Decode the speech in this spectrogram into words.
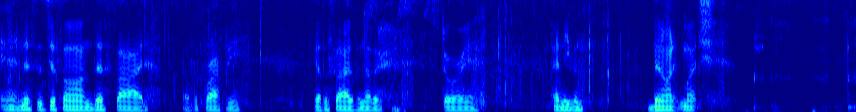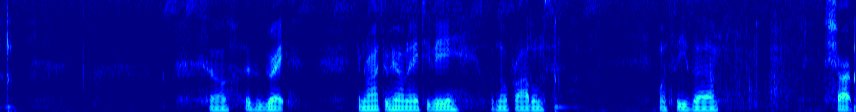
And this is just on this side of the property. The other side is another story. Hadn't even been on it much. So this is great. Can ride through here on the ATV with no problems. Once these uh, sharp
